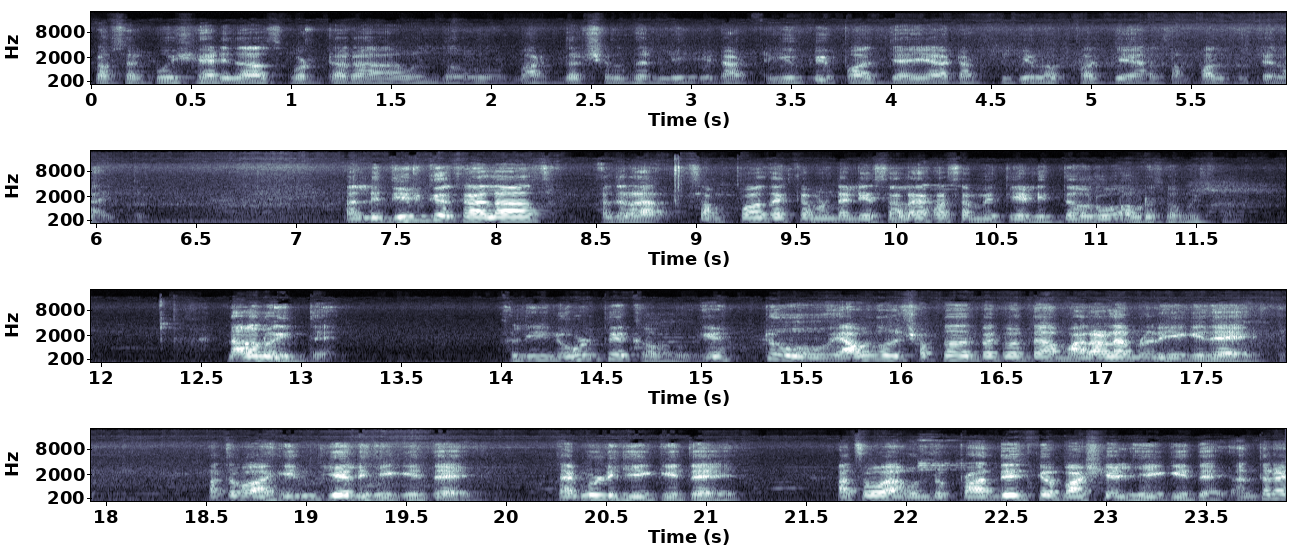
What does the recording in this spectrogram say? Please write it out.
ಪ್ರೊಫೆಸರ್ ಕುಶಿ ಹರಿದಾಸ್ ಭಟ್ಟರ ಒಂದು ಮಾರ್ಗದರ್ಶನದಲ್ಲಿ doctor U P Upadhyaya, doctor ಜೀವೋಪಾಧ್ಯಾಯರ ಸಂಪಾದಕತೆಯಲ್ಲಾಯಿತು ಅಲ್ಲಿ ದೀರ್ಘಕಾಲ ಅದರ ಸಂಪಾದಕ ಮಂಡಳಿಯ ಸಲಹಾ ಸಮಿತಿಯಲ್ಲಿ ಇದ್ದವರು ಅವರು. ಸಮಿತಿ ನಾನು ಇದ್ದೆ. ಅಲ್ಲಿ ನೋಡಬೇಕು ಅವರು, ಎಷ್ಟು ಯಾವುದೋ ಶಬ್ದದ ಬಗ್ಗೆ ಅಂತ ಮಲಯಾಳಂನಲ್ಲಿ ಹೀಗಿದೆ, ಅಥವಾ ಹಿಂದಿಯಲ್ಲಿ ಹೀಗಿದೆ, ತಮಿಳು ಹೀಗಿದೆ, ಅಥವಾ ಒಂದು ಪ್ರಾದೇಶಿಕ ಭಾಷೆಯಲ್ಲಿ ಹೀಗಿದೆ. ಅಂದರೆ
